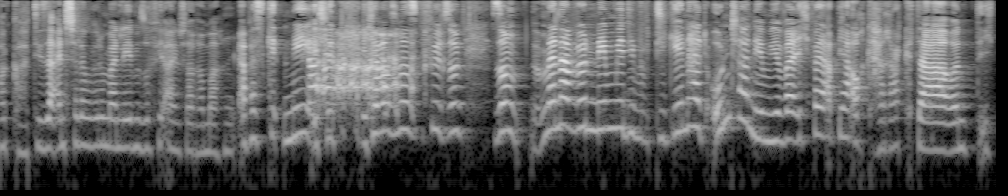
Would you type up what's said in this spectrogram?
Oh Gott, diese Einstellung würde mein Leben so viel einfacher machen. Aber es geht, nee, ich, ich habe auch so das Gefühl, so, so Männer würden neben mir, die, die gehen halt unter neben mir, weil ich habe ja auch Charakter und ich,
